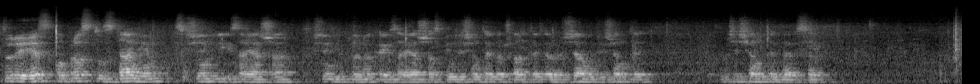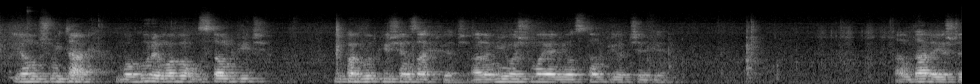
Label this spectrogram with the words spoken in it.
który jest po prostu zdaniem z Księgi Izajasza, z Księgi proroka Izajasza z 54 rozdziału, 10, 10 werset. I on brzmi tak, bo góry mogą ustąpić i pagórki się zachwiać, ale miłość moja nie odstąpi od Ciebie. Tam dalej jeszcze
